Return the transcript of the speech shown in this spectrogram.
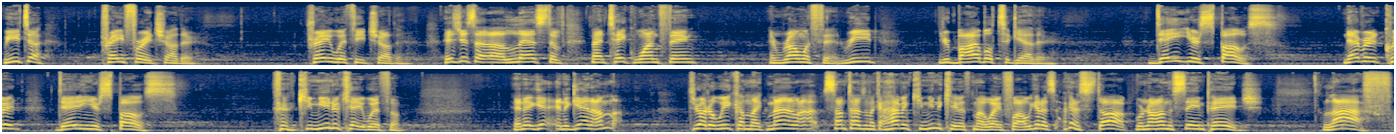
We need to Pray for each other. Pray with each other. It's just a, a list of, man, take one thing and run with it. Read your Bible together. Date your spouse. Never quit dating your spouse. Communicate with them. And again, and again, I'm throughout a week, I'm like, man, sometimes I'm like, I haven't communicated with my wife well. We gotta, I gotta stop. We're not on the same page. Laugh.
